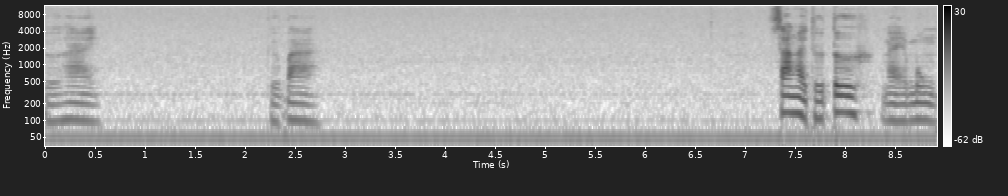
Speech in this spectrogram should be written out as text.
Thứ hai, thứ ba. Sang ngày thứ tư, ngày mùng,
